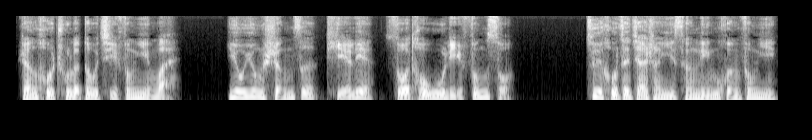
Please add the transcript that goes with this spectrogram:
然后除了斗气封印外。又用绳子、铁链锁头物理封锁，最后再加上一层灵魂封印，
